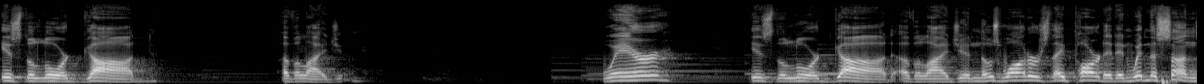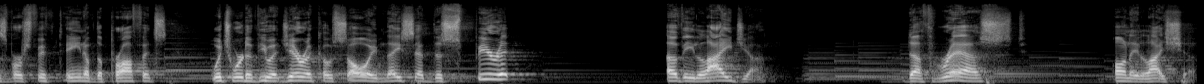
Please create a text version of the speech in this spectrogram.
is the Lord God of Elijah? Where is the Lord God of Elijah? And those waters they parted. And when the sons, verse 15, of the prophets which were to view at Jericho saw him, they said, The spirit of Elijah doth rest on Elisha.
